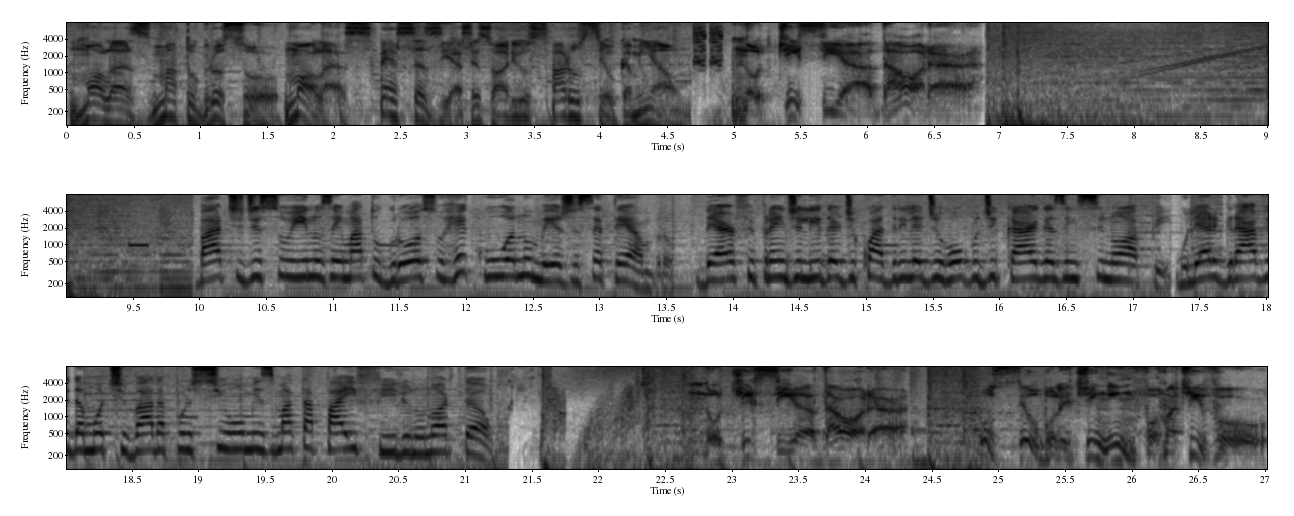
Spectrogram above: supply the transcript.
Molas Mato Grosso. Molas, peças e acessórios para o seu caminhão. Notícia da hora. Bate de suínos em Mato Grosso recua no mês de setembro. DERF prende líder de quadrilha de roubo de cargas em Sinop. Mulher grávida motivada por ciúmes mata pai e filho no Nortão. Notícia da hora. O seu boletim informativo.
